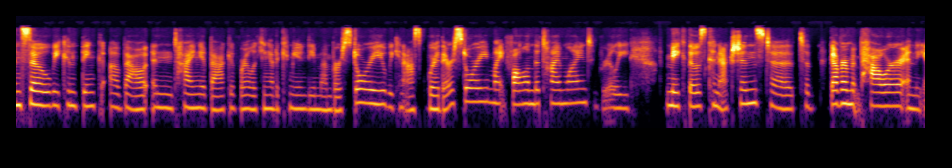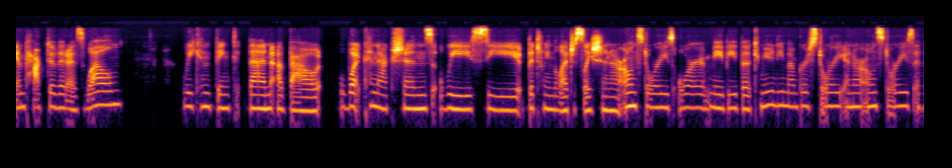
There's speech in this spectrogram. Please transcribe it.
And so we can think about and tying it back if we're looking at a community member story, we can ask where their story might fall on the timeline to really make those connections to, to government power and the impact of it as well. We can think then about what connections we see between the legislation and our own stories, or maybe the community member story and our own stories, if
